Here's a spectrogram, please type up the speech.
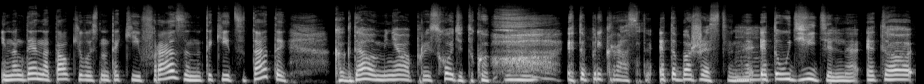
иногда я наталкиваюсь на такие фразы, на такие цитаты, когда у меня происходит такое, mm-hmm. это прекрасно, это божественно, mm-hmm. это удивительно, это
